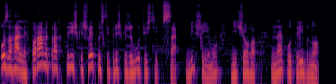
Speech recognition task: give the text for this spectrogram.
По загальних параметрах трішки швидкості, трішки живучості, все. Більше йому нічого не потрібно.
